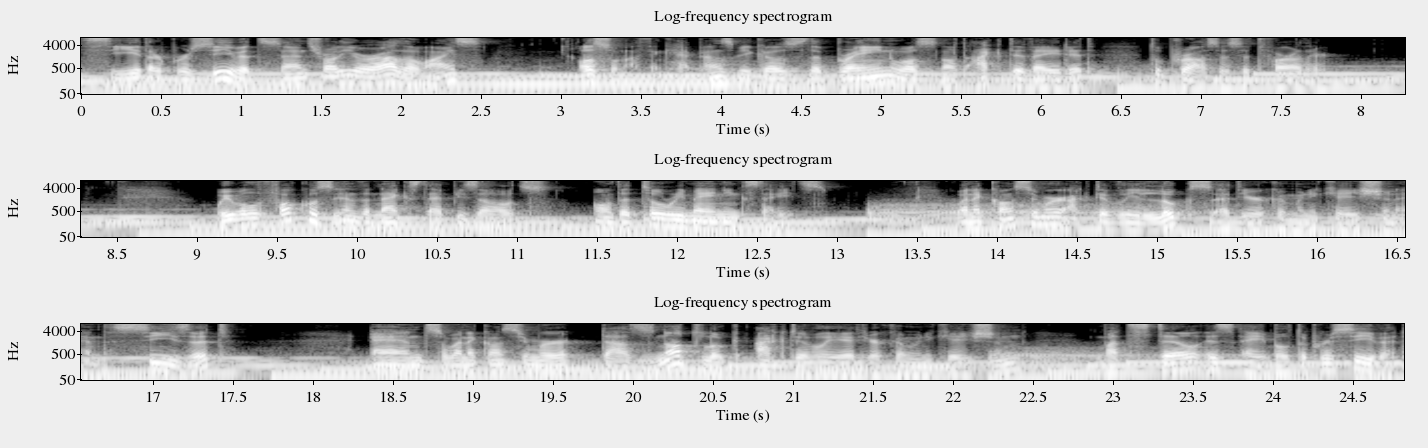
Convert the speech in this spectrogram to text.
see it or perceive it centrally or otherwise, also nothing happens because the brain was not activated to process it further. We will focus in the next episodes on the two remaining states. When a consumer actively looks at your communication and sees it, and when a consumer does not look actively at your communication but still is able to perceive it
